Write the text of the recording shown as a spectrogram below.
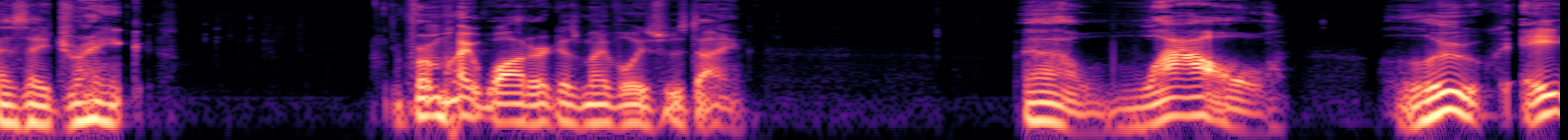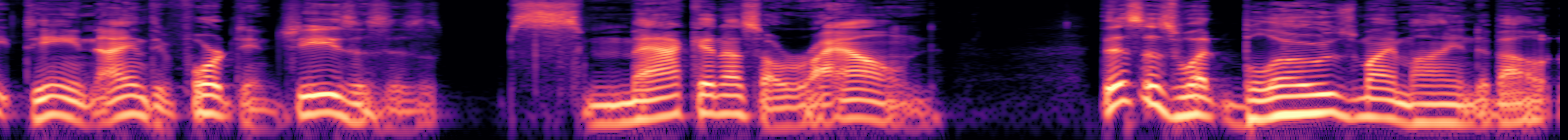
as I drank from my water because my voice was dying. Oh, wow. Luke 18, 9 through 14. Jesus is smacking us around this is what blows my mind about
